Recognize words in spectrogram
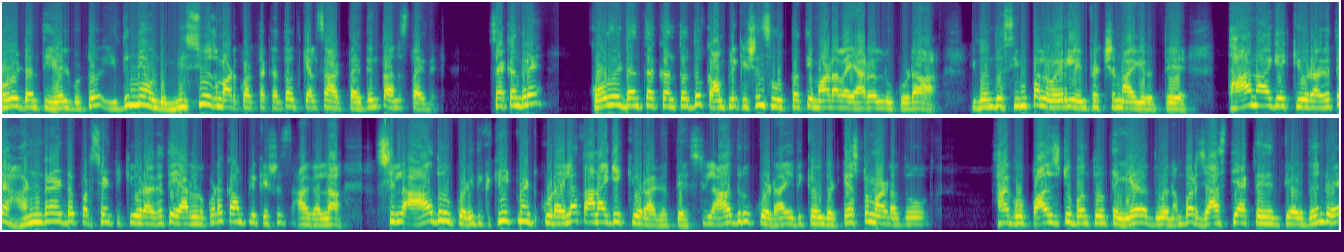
ಕೋವಿಡ್ ಅಂತ ಹೇಳ್ಬಿಟ್ಟು ಇದನ್ನೇ ಒಂದು ಮಿಸ್ಯೂಸ್ ಮಾಡ್ಕೊಳ್ತಕ್ಕಂಥ ಒಂದು ಕೆಲಸ ಆಗ್ತಾ ಇದೆ ಅಂತ ಅನಿಸ್ತಾ ಇದೆ. ಯಾಕಂದ್ರೆ ಕೋವಿಡ್ ಅಂತಕ್ಕಂಥದ್ದು ಕಾಂಪ್ಲಿಕೇಶನ್ಸ್ ಉತ್ಪತ್ತಿ ಮಾಡಲ್ಲ ಯಾರಲ್ಲೂ ಕೂಡ. ಇದೊಂದು ಸಿಂಪಲ್ ವೈರಲ್ ಇನ್ಫೆಕ್ಷನ್ ಆಗಿರುತ್ತೆ. ತಾನಾಗೆ ಕ್ಯೂರ್ ಆಗುತ್ತೆ ಹಂಡ್ರೆಡ್ ಪರ್ಸೆಂಟ್ ಕ್ಯೂರ್ ಆಗುತ್ತೆ, ಯಾರಲ್ಲೂ ಕೂಡ ಕಾಂಪ್ಲಿಕೇಶನ್ಸ್ ಆಗಲ್ಲ. ಸ್ಟಿಲ್ ಆದ್ರೂ ಕೂಡ, ಇದಕ್ಕೆ ಟ್ರೀಟ್ಮೆಂಟ್ ಕೂಡ ಇಲ್ಲ, ತಾನಾಗೆ ಕ್ಯೂರ್ ಆಗುತ್ತೆ. ಸ್ಟಿಲ್ ಆದ್ರೂ ಕೂಡ ಇದಕ್ಕೆ ಒಂದು ಟೆಸ್ಟ್ ಮಾಡೋದು ಹಾಗೂ ಪಾಸಿಟಿವ್ ಬಂತು ಅಂತ ಹೇಳೋದು ನಂಬರ್ ಜಾಸ್ತಿ ಆಗ್ತಾ ಅಂತ ಹೇಳೋದು ಅಂದ್ರೆ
